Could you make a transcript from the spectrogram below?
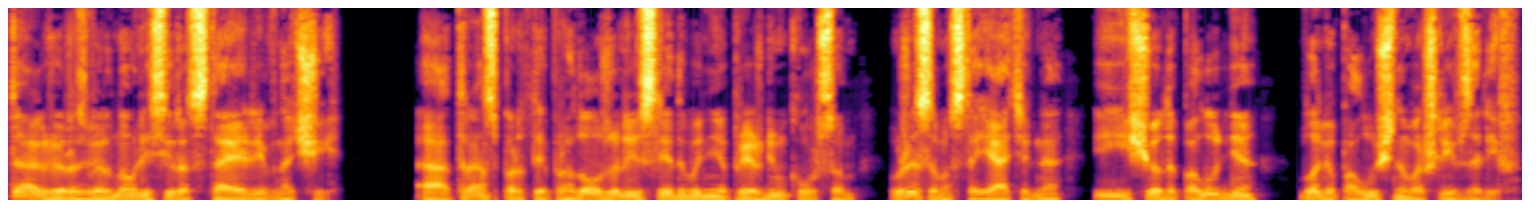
также развернулись и растаяли в ночи. А транспорты продолжили исследование прежним курсом, уже самостоятельно, и еще до полудня благополучно вошли в залив.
